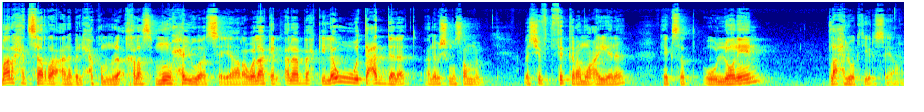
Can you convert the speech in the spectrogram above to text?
ما راح أتسرع أنا بالحكم انه لا خلاص مو حلوة السيارة ولكن أنا بحكي لو تعدلت أنا مش مصمم بس شفت فكرة معينة هيك صرت واللونين طلع حلوة كثير السيارة.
